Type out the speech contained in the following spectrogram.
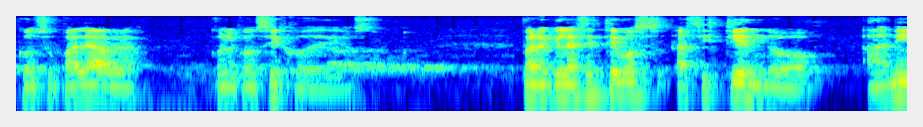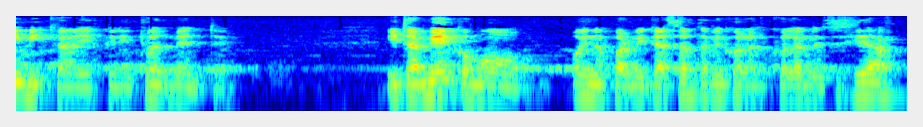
con su palabra, con el consejo de Dios, para que las estemos asistiendo anímica y espiritualmente. Y también como hoy nos permite hacer también con la, con la necesidad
